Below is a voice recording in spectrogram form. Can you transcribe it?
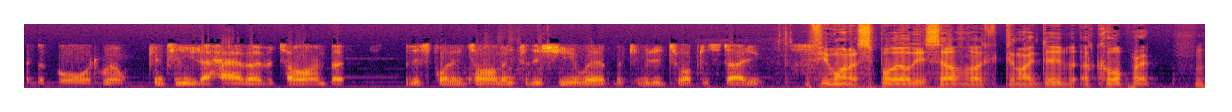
and the board will continue to have over time. But at this point in time and for this year, we're, we're committed to Optus Stadium. If you want to spoil yourself, can I do a corporate? oh,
